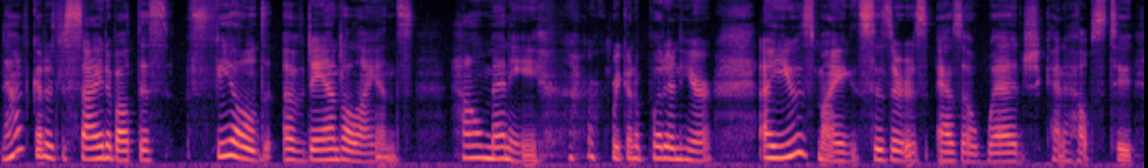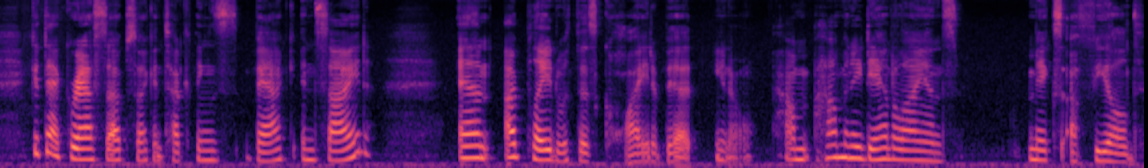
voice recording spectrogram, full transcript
now I've got to decide about this field of dandelions. How many are we going to put in here? I use my scissors as a wedge, kind of helps to get that grass up so I can tuck things back inside. And I played with this quite a bit, you know, how, how many dandelions makes a field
